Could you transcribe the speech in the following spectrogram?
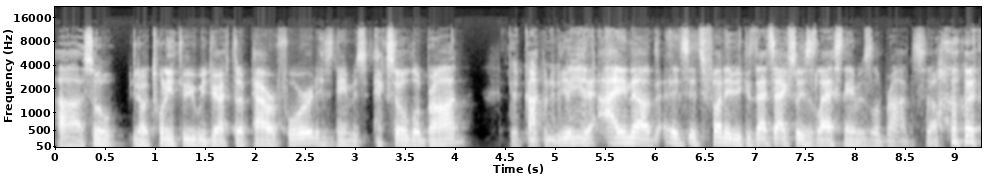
Uh, so you know, 23, we drafted a power forward. His name is Exo LeBron. Good company to be in. I know it's it's funny because that's actually his last name is LeBron. So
